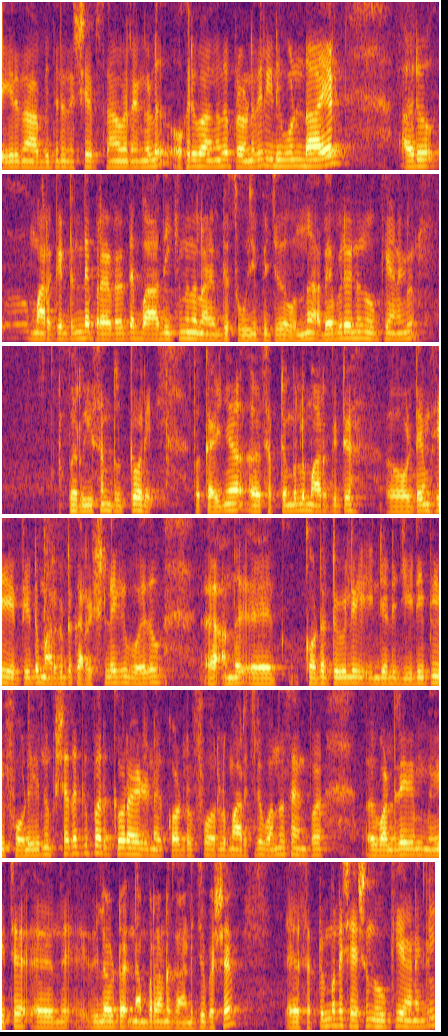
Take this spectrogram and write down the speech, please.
ഏകീകൃത ആഭ്യന്തര നിക്ഷേപ സ്ഥാപനങ്ങൾ ഓഹരി വാങ്ങുന്ന പ്രവണതയിൽ ഇടിവുണ്ടായാൽ ഒരു മാർക്കറ്റിന്റെ പ്രകടനത്തെ ബാധിക്കുമെന്നുള്ളതാണ് ഇവർ സൂചിപ്പിച്ചത്. ഒന്ന് അതേപോലെ തന്നെ നോക്കുകയാണെങ്കിൽ ഇപ്പോൾ റീസെന്റ് റിക്കവറി ഇപ്പോൾ കഴിഞ്ഞ സെപ്റ്റംബറിൽ മാർക്കറ്റ് ഓൾ ടൈം ഹൈ എത്തിയിട്ട് മാർക്കറ്റ് കറക്ഷനിലേക്ക് പോയത് അന്ന് ക്വാർട്ടർ ടൂവിൽ ഇന്ത്യയുടെ ജി ഡി പി ഫോളോ ചെയ്യുന്നു പക്ഷേ അതൊക്കെ ഇപ്പോൾ റിക്കവർ ആയിട്ടുണ്ട്. ക്വാർട്ടർ ഫോറിൽ മാർച്ചിൽ വന്ന സമയം ഇപ്പോൾ വളരെയധികം മികച്ച ഇതിലോട്ട് നമ്പറാണ് കാണിച്ചത്. പക്ഷേ സെപ്റ്റംബറിന് ശേഷം നോക്കുകയാണെങ്കിൽ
